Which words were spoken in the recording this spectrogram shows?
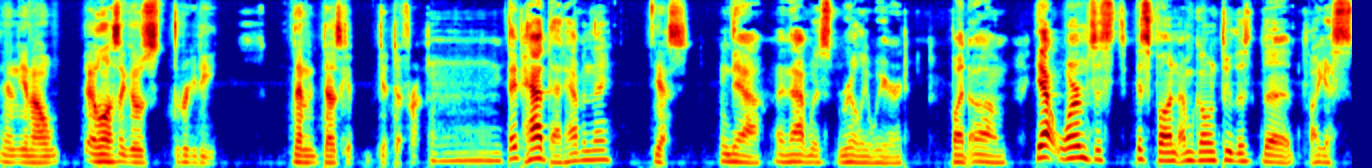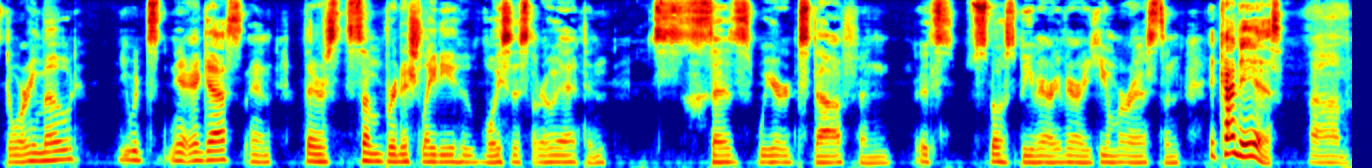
and you know, unless it goes 3D. Then it does get get different. Mm, they've had that, haven't they? Yes. Yeah, and that was really weird. But um, yeah, Worms is is fun. I'm going through the the I guess story mode. You would I guess, and there's some British lady who voices through it and says weird stuff, and it's supposed to be very very humorous, and it kind of is. Um,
